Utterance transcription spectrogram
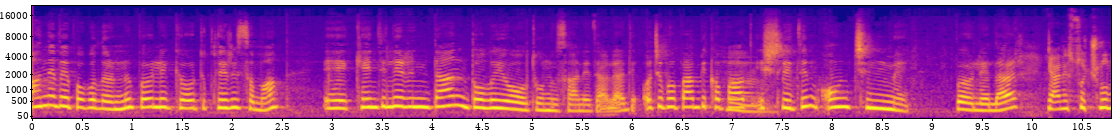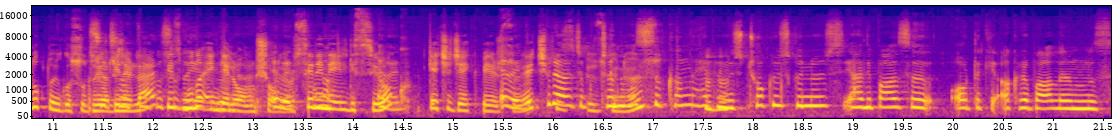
anne ve babalarını böyle gördükleri zaman e, kendilerinden dolayı olduğunu zannederler. Acaba ben bir kabahat işledim onun için mi böyleler? Yani suçluluk duygusu Suçluluk duyabilirler. duygusu Biz buna engel olmuş oluyoruz. Evet, Seninle buna- ilgisi yok. evet. Geçecek bir Evet, süreç. birazcık Biz canımız sıkın. Hepimiz çok üzgünüz. Yani bazı oradaki akrabalarımız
